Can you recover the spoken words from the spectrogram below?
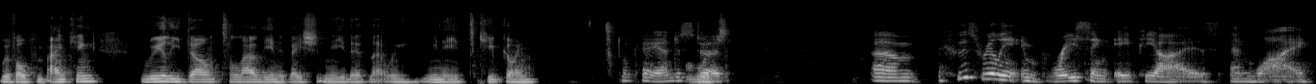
with open banking really don't allow the innovation needed that we, we need to keep going. Okay, understood. Um, who's really embracing APIs and why?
